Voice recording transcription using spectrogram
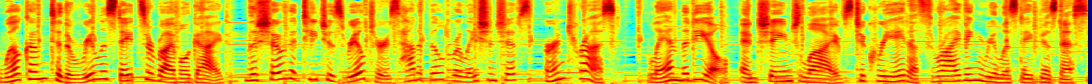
Welcome to the Real Estate Survival Guide, the show that teaches realtors how to build relationships, earn trust, land the deal, and change lives to create a thriving real estate business.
